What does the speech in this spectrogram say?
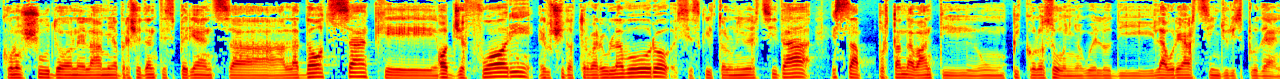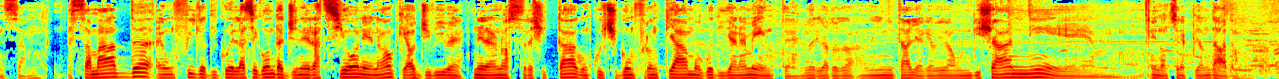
conosciuto nella mia precedente esperienza alla Dozza che oggi è fuori, è riuscito a trovare un lavoro, si è iscritto all'università e sta portando avanti un piccolo sogno, quello di laurearsi in giurisprudenza. Samad è un figlio di quella seconda generazione no, che oggi vive nella nostra città, con cui ci confrontiamo quotidianamente. Lui è arrivato in Italia che aveva 11 anni e, e non se n'è più andato.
